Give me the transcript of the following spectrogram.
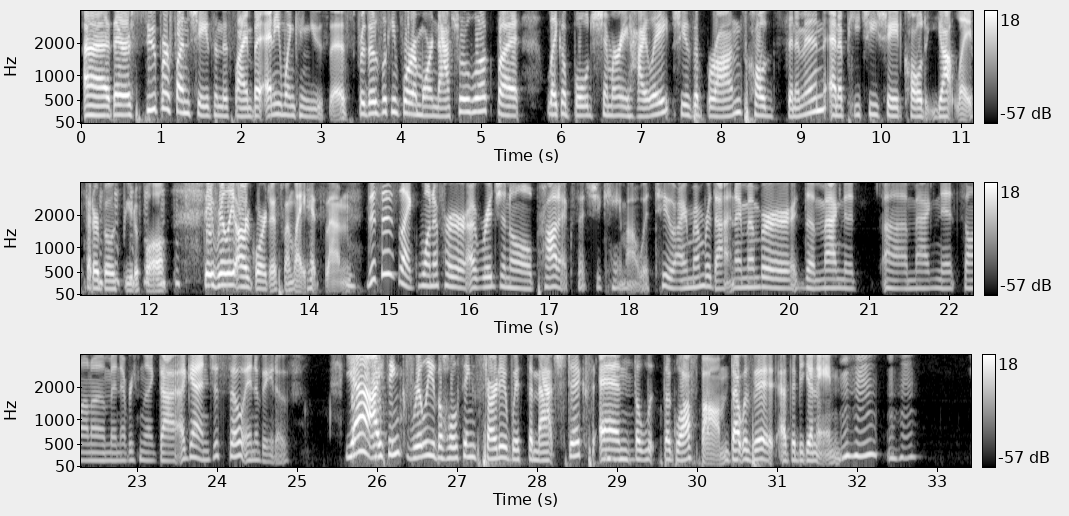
Uh, there are super fun shades in this line, but anyone can use this. For those looking for a more natural look, but like a bold shimmery highlight, she has a bronze called Sinamon and a peachy shade called Yacht Life that are both beautiful. they really are gorgeous when light hits them. This is like one of her original products that she came out with too. I remember that, and I remember the magnet uh, magnets on them and everything like that. Again, just so innovative. Yeah, I think really the whole thing started with the matchsticks and mm-hmm. the the gloss bomb. That was it at the beginning. Mm-hmm. Mm-hmm.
